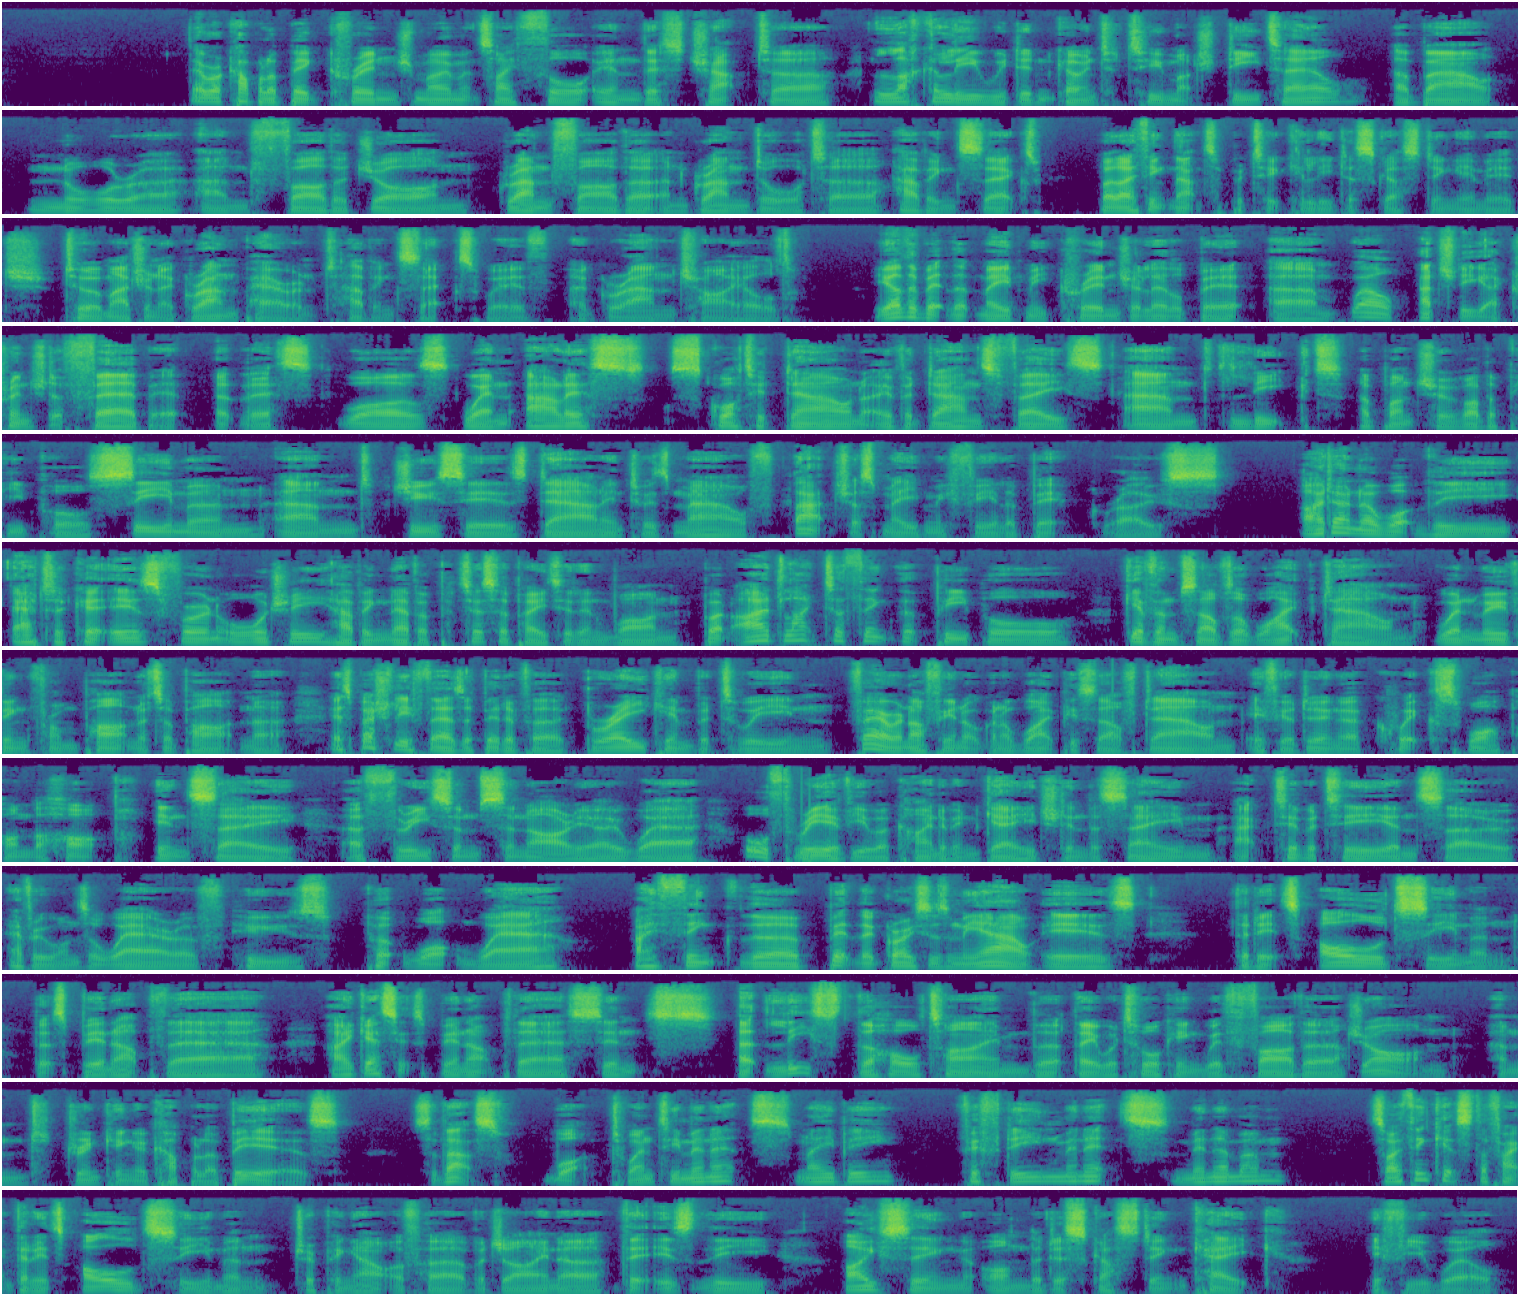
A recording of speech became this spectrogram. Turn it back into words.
There were a couple of big cringe moments, I thought, in this chapter. Luckily, we didn't go into too much detail about Nora and Father John, grandfather and granddaughter having sex. But I think that's a particularly disgusting image to imagine a grandparent having sex with a grandchild. The other bit that made me cringe a little bit, um, well, actually, I cringed a fair bit at this, was when Alice squatted down over Dan's face and leaked a bunch of other people's semen and juices down into his mouth. That just made me feel a bit gross. I don't know what the etiquette is for an orgy, having never participated in one, but I'd like to think that people give themselves a wipe down when moving from partner to partner, especially if there's a bit of a break in between. Fair enough, you're not going to wipe yourself down if you're doing a quick swap on the hop in, say, a threesome scenario where all three of you are kind of engaged in the same activity, and so everyone's aware of who's put what where. I think the bit that grosses me out is that it's old semen that's been up there I guess it's been up there since at least the whole time that they were talking with Father John and drinking a couple of beers. So that's what, 20 minutes, maybe? 15 minutes minimum? So I think it's the fact that it's old semen dripping out of her vagina that is the icing on the disgusting cake, if you will.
